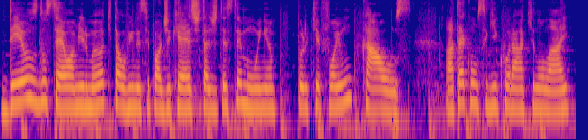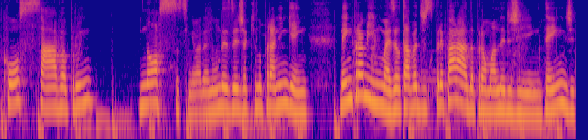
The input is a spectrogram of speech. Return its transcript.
Deus do céu, a minha irmã que tá ouvindo esse podcast tá de testemunha, porque foi um caos. Até conseguir curar aquilo lá e coçava pro. In... Nossa senhora, não desejo aquilo para ninguém. Nem para mim, mas eu tava despreparada para uma alergia, entende?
